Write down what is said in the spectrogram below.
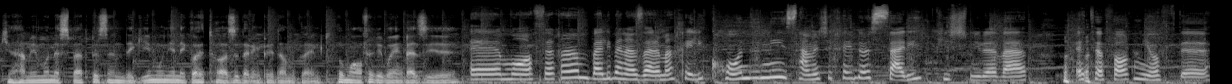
که همه ما نسبت به زندگیمون یه نگاه تازه داریم پیدا می‌کنیم تو موافقی با این قضیه؟ موافقم ولی به نظر من خیلی کند نیست همه چی خیلی سریع پیش میره و اتفاق میفته.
